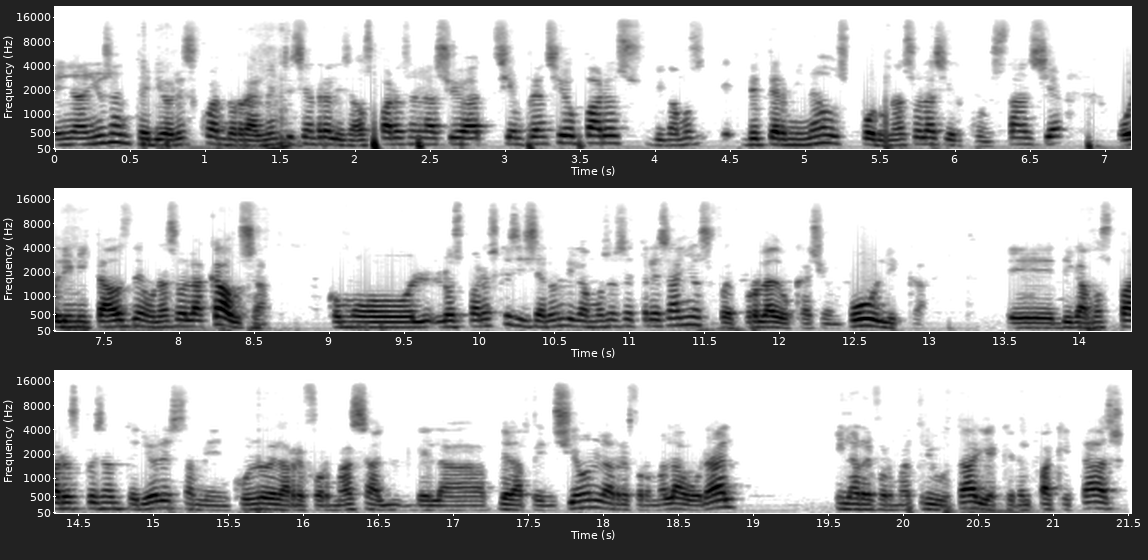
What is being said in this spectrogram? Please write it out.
en años anteriores, cuando realmente se han realizado paros en la ciudad, siempre han sido paros, digamos, determinados por una sola circunstancia o limitados de una sola causa, como los paros que se hicieron, digamos, hace tres años fue por la educación pública. Eh, digamos, paros pues anteriores también con lo de la reforma de la, de la pensión, la reforma laboral, y la reforma tributaria, que era el paquetazo.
